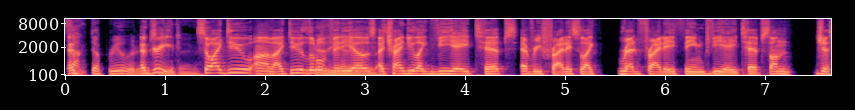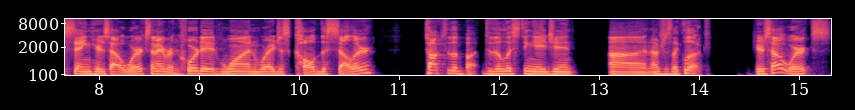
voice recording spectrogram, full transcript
Fucked up realtor. agreed. So I do, um, I do little videos. enemies. I try and do like VA tips every Friday. So like Red Friday themed VA tips on just saying here's how it works. And I recorded one where I just called the seller, talked to the to the listing agent, uh, and I was just like, look, here's how it works.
